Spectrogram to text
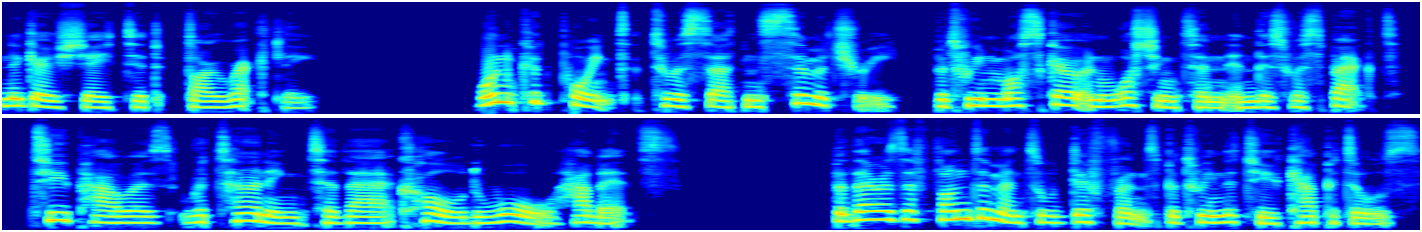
negotiated directly. One could point to a certain symmetry between Moscow and Washington in this respect, two powers returning to their Cold War habits. But there is a fundamental difference between the two capitals.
